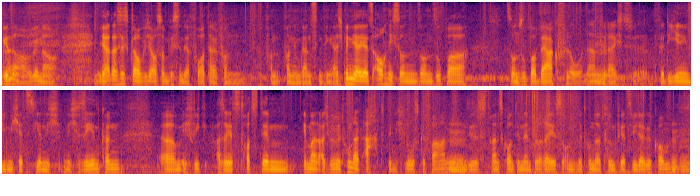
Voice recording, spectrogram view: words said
Genau, genau. Ja, das ist, glaube ich, auch so ein bisschen der Vorteil von, von, von dem ganzen Ding. Also ich bin ja jetzt auch nicht so ein, so ein super so ein super Bergfloh. Ne? Mhm. Vielleicht äh, für diejenigen, die mich jetzt hier nicht, nicht sehen können. Ähm, ich wieg also jetzt trotzdem immer, also ich bin mit 108 bin ich losgefahren Mhm. in dieses Transcontinental Race und mit 105 jetzt wiedergekommen. Mhm.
